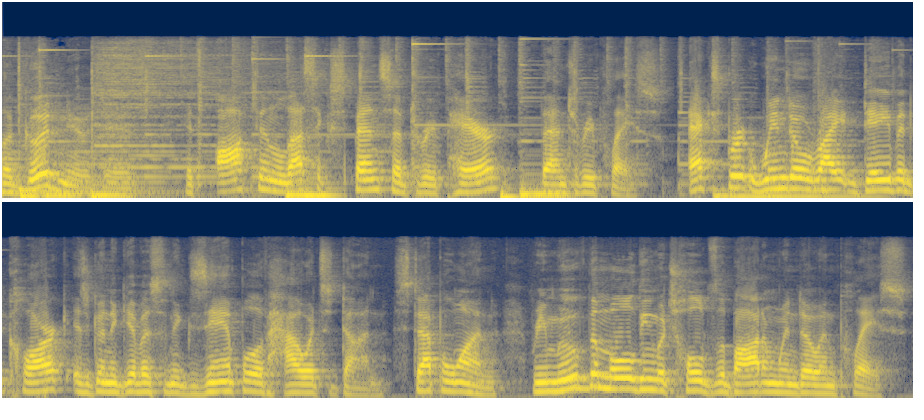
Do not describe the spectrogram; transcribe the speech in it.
The good news is, it's often less expensive to repair than to replace. Expert window wright David Clark is going to give us an example of how it's done. Step one, remove the molding which holds the bottom window in place.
